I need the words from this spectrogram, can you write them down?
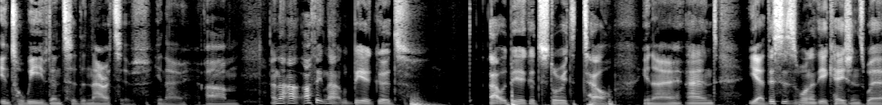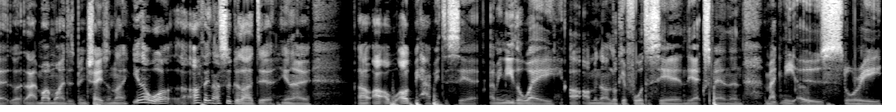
interweaved into the narrative, you know. Um, and I, I think that would be a good that would be a good story to tell, you know. And yeah, this is one of the occasions where like my mind has been changed. I'm like, you know what? I think that's a good idea, you know. Uh, I, I would be happy to see it. I mean, either way, I, I mean, I'm looking forward to seeing the X Men and Magneto's story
